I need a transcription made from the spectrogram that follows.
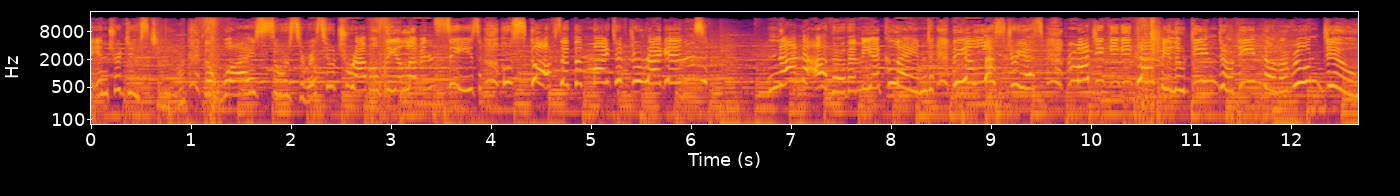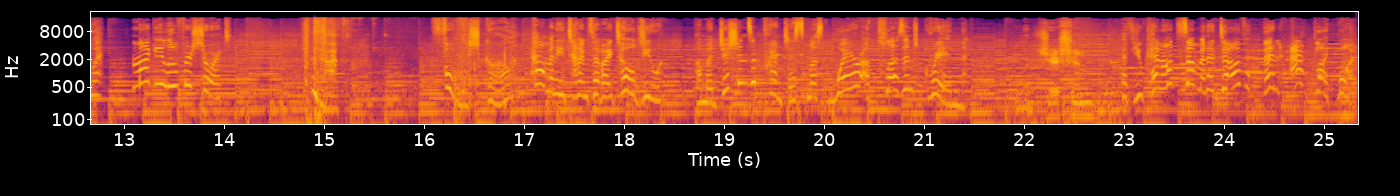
introduce to you the wise sorceress who travels the eleven seas, who scoffs at the might of dragons! None other than the acclaimed, the illustrious Machikiki Kambilu Dindo Dindo Laroon Do! Magilou for short. Foolish girl, how many times have I told you? A magician's apprentice must wear a pleasant grin. Magician? If you cannot summon a dove, then act like one!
